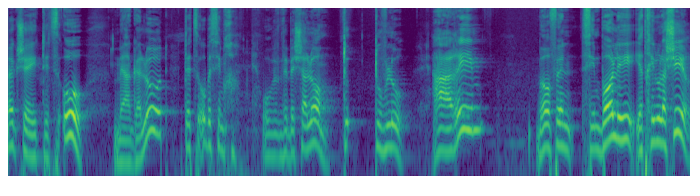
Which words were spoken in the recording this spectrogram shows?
וכשתצאו מהגלות, תצאו בשמחה. ובשלום תובלו. הערים באופן סימבולי יתחילו לשיר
